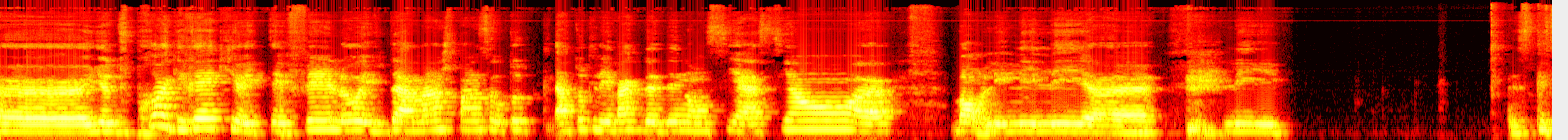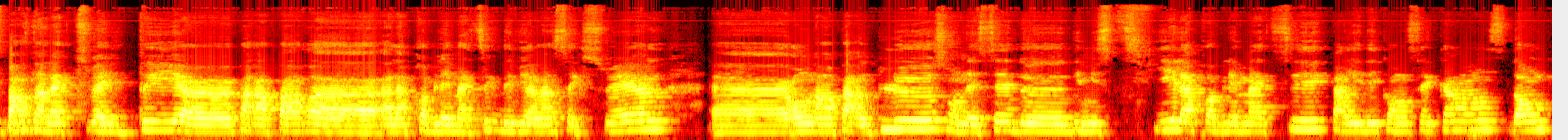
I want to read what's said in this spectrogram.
euh, il y a du progrès qui a été fait là? Évidemment je pense à, tout- à toutes les vagues de dénonciation euh, bon les les les, les ce qui se passe dans l'actualité euh, par rapport à, à la problématique des violences sexuelles. Euh, on en parle plus, on essaie de démystifier la problématique, parler des conséquences. Donc,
